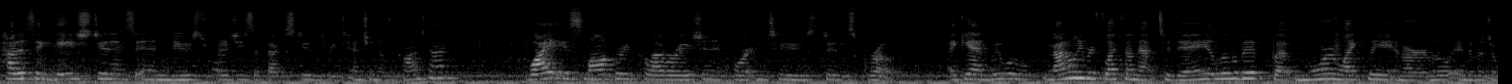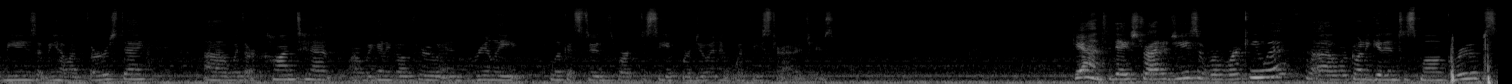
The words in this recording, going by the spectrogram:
How does engage students in new strategies affect students' retention of the content? Why is small group collaboration important to students' growth? Again, we will not only reflect on that today a little bit, but more likely in our little individual meetings that we have on Thursday uh, with our content? Are we going to go through and really look at students' work to see if we're doing it with these strategies? Again, today's strategies that we're working with, uh, we're going to get into small groups.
